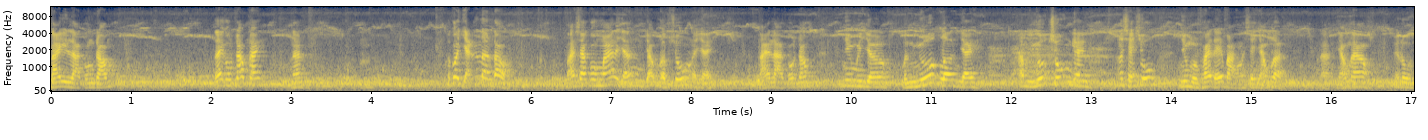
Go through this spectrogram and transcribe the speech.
Đây là con trống. Đây con trống đây nè. Nó có rãnh lên đâu. Tại sao con máy nó dẫn con trống đập xuống là vậy? Tại là con trống. Nhưng bây giờ mình ngước lên vậy à, mình ngước xuống vậy nó sẽ xuống. Nhưng mình phải để bằng nó sẽ nhõng lên. Nè nhõng ra không? Cái luôn.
